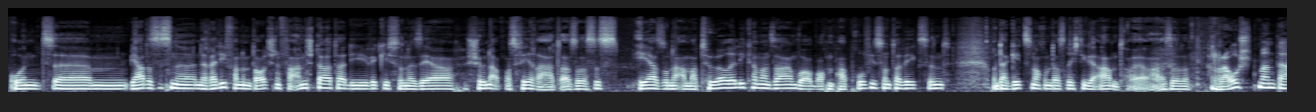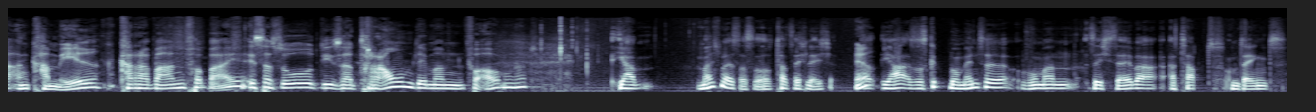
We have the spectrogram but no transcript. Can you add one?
Und ähm, ja, das ist eine, eine Rallye von einem deutschen Veranstalter, die wirklich so eine sehr schöne Atmosphäre hat. Also das ist eher so eine Amateur-Rallye, kann man sagen, wo aber auch ein paar Profis unterwegs sind. Und da geht's noch um das richtige Abenteuer. Also Rauscht man da an Kamelkarawanen vorbei? Ist das so dieser Traum, den man vor Augen hat? Ja, manchmal ist das so, tatsächlich. Ja? Ja, also es gibt Momente, wo man sich selber ertappt und denkt,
